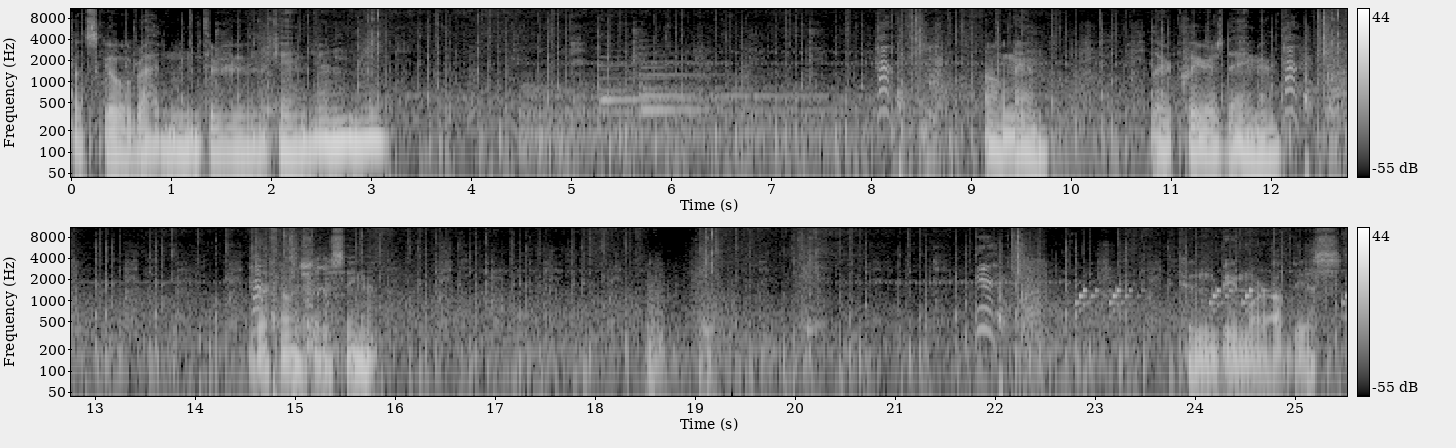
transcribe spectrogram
Let's go riding through the canyon. Oh man. They're clear as day, man. Definitely should have seen it. Couldn't be more obvious.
